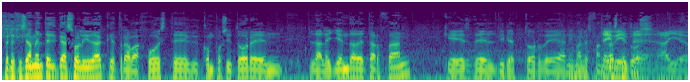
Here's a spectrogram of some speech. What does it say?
precisamente qué casualidad que trabajó este compositor en La leyenda de Tarzán, que es del director de Animales David Fantásticos. eh, Ayer.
